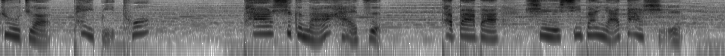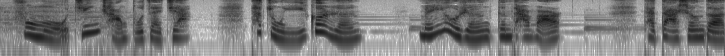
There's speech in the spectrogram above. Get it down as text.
住着佩比托。他是个男孩子，他爸爸是西班牙大使，父母经常不在家，他总一个人，没有人跟他玩儿。他大声地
